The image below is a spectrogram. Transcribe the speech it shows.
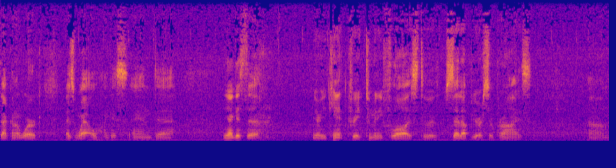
not going to work as well. I guess, and uh, yeah, I guess the you know you can't create too many flaws to set up your surprise. Um,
